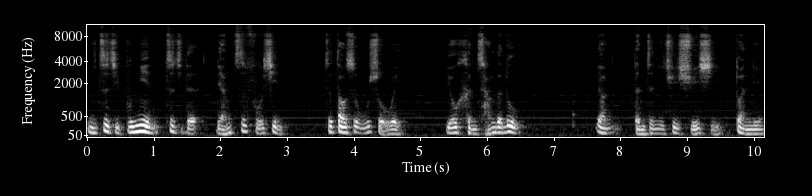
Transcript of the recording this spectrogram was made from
你自己不念自己的良知佛性，这倒是无所谓，有很长的路。”要等着你去学习锻炼，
